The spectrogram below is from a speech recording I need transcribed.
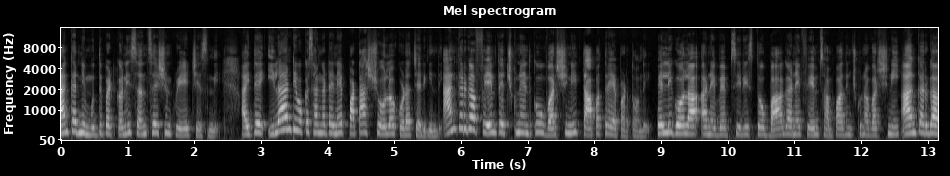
యాంకర్ని ముద్దు పెట్టుకొని సెన్సేషన్ క్రియేట్ చేసింది. అయితే ఇలాంటి ఒక సంఘటనే పటాష్ షోలో కూడా జరిగింది. యాంకర్గా ఫేమ్ తెచ్చుకునేందుకు వర్షిని తాపత్రయపడుతోంది. పెళ్ళిగోల అనే వెబ్ సిరీస్తో బాగానే ఫేమ్ సంపాదించుకున్న వర్షిని యాంకర్గా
